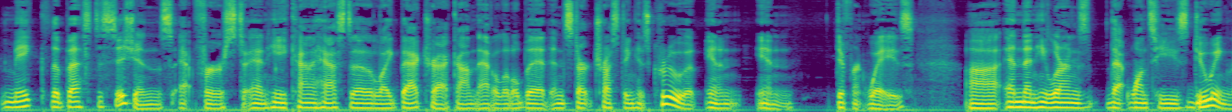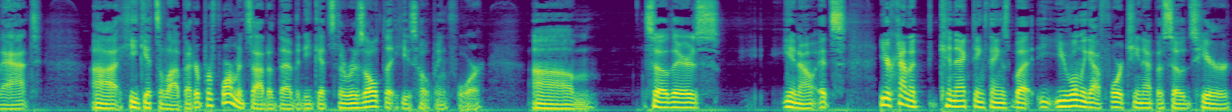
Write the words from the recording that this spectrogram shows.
make the best decisions at first. And he kind of has to like backtrack on that a little bit and start trusting his crew in, in different ways. Uh, and then he learns that once he's doing that, uh, he gets a lot better performance out of them and he gets the result that he's hoping for. Um, so there's, you know, it's you're kind of connecting things, but you've only got 14 episodes here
